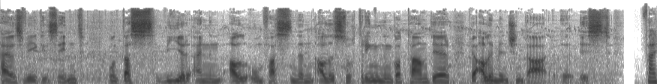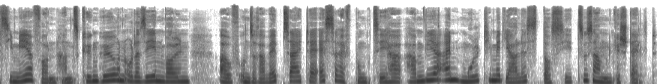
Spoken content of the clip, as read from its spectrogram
Heilswege sind und dass wir einen allumfassenden, alles durchdringenden Gott haben, der für alle Menschen da äh, ist. Falls Sie mehr von Hans Küng hören oder sehen wollen, auf unserer Webseite srf.ch haben wir ein multimediales Dossier zusammengestellt.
